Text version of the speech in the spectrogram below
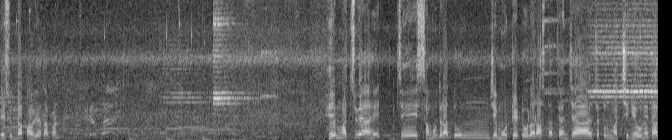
हे सुद्धा पाहूयात आपण. हे मचवे आहेत जे समुद्रातून जे मोठे टोलर असतात त्यांच्या याच्यातून मच्छी घेऊन येतात.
